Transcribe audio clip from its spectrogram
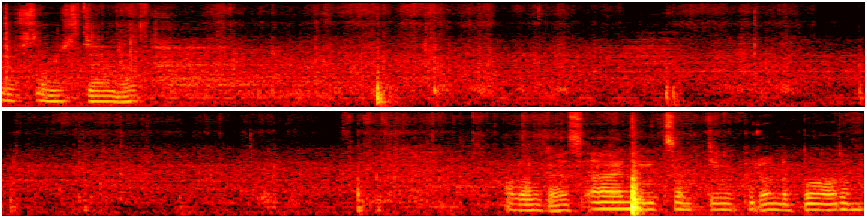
have some stand up. Hold on guys, I need something to put on the bottom.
